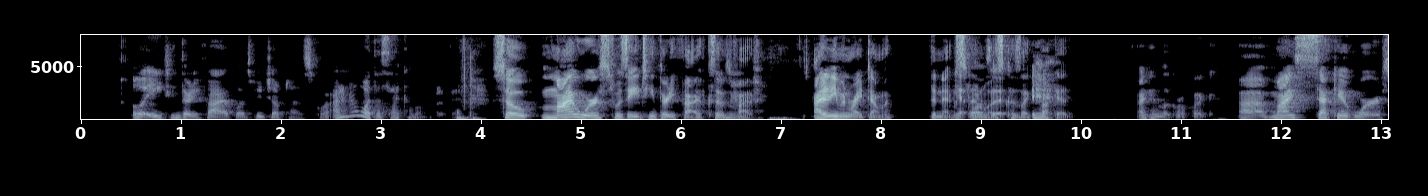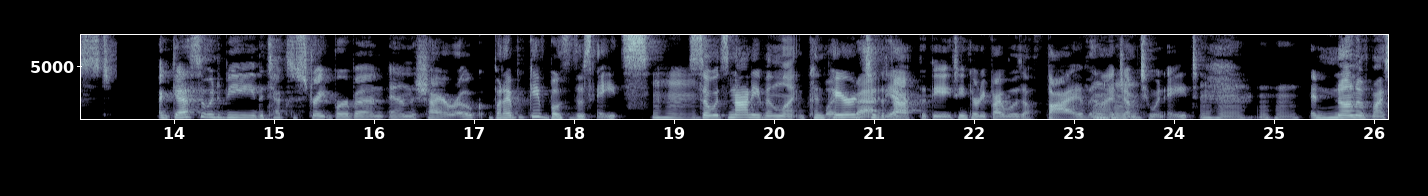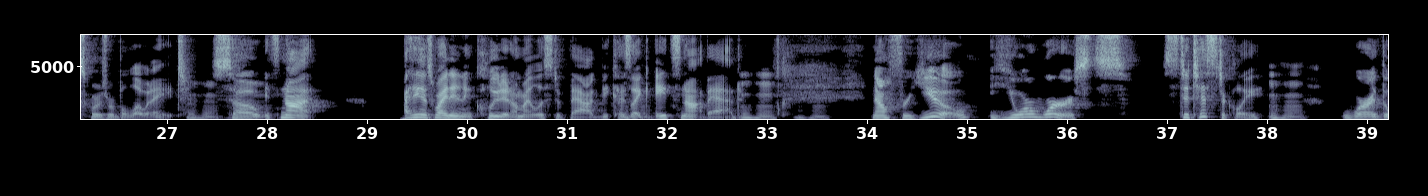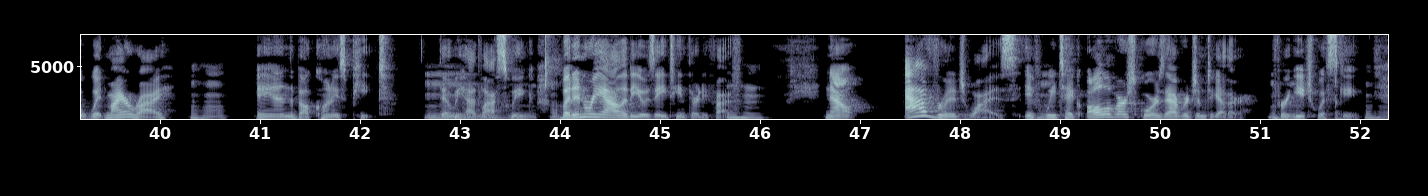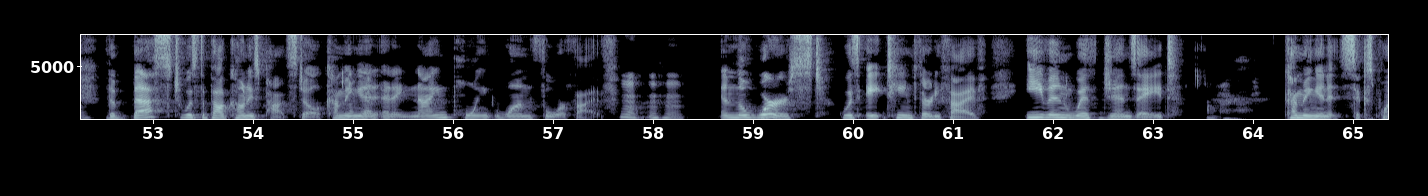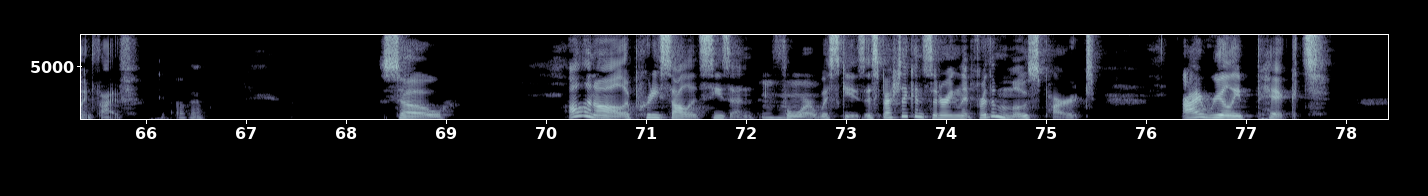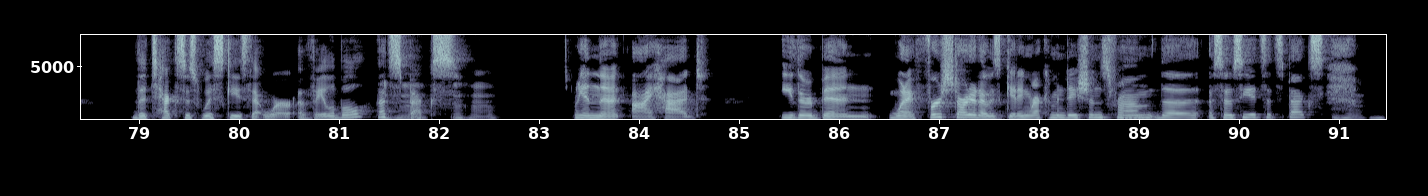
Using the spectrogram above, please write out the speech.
oh, 1835 once we jumped on the score. I don't know what the second one would have been. So my worst was 1835 because I was Mhm. five. I didn't even write down what the next Yeah, one was because like fuck it. I can look real quick. Uh, my second worst, I guess it would be the Texas Straight Bourbon and the Shire Oak, but I gave both of those 8s Mm-hmm. So it's not even like compared to the yeah. fact that the 1835 was a five and I Mhm. jumped to an eight, Mm-hmm. Mm-hmm. and none of my scores were below an 8 Mhm, So it's not. I think that's why I didn't include it on my list of bad because like Mhm. eight's not bad. Mm-hmm. Mm-hmm. Now for you, your worsts statistically Mm-hmm. were the Whitmeyer Rye Mm-hmm. and the Balcones Peat. that we had last week. Mm, But in reality, it was 1835. Mhm. Now, average wise, if we take all of our scores, average them together for each whiskey, the best was the Balcones Pot still, coming in at a 9.145. Mm-hmm. And the worst was 1835, even with Jen's 8, Oh my coming in at 6.5. Okay. So, all in all, a pretty solid season for Mhm. whiskeys, especially considering that for the most part, I really picked the Texas whiskeys that were available at Mhm. Specs, Mm-hmm. and that I had either been when I first started, I was getting recommendations from Mm-hmm. the associates at Specs,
